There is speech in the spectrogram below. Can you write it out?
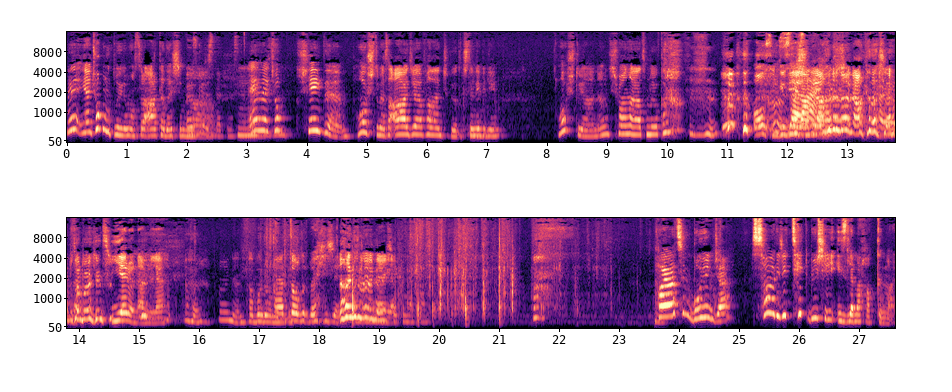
Ve yani çok mutluydum o sıra arkadaşımla. Özgür hissetmişsin. Evet çok şeydi. Hoştu mesela ağaca falan çıkıyorduk işte ne bileyim. Hoştu yani. Şu an hayatımda yok ama. Olsun güzel. Aynen öyle arkadaşlar. Bu da böyledir. Yer önemli. Aynen. Favori olabilir. Hayatta olur böyle şey. Aynen öyle. Öyle. Yakın bakalım. Hayatın boyunca sadece tek bir şeyi izleme hakkın var.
